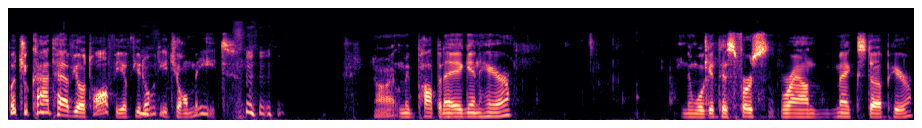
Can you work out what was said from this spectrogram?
but you can't have your toffee if you don't eat your meat. All right, let me pop an egg in here. And then we'll get this first round mixed up here.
